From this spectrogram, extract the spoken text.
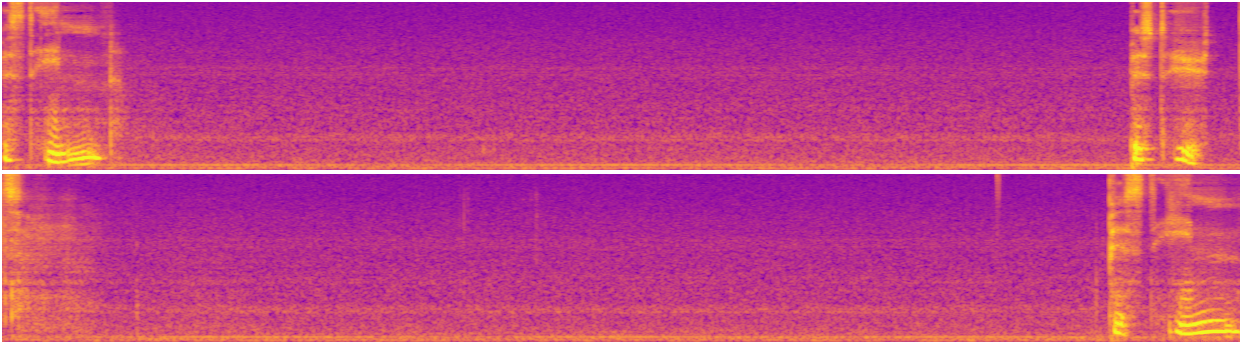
Pust inn. Pust ut. Pust inn.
